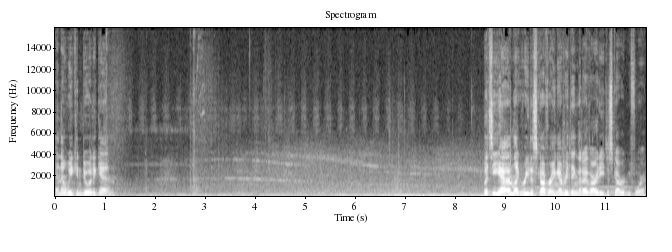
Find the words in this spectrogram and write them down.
and then we can do it again. But see, yeah, I'm like rediscovering everything that I've already discovered before.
